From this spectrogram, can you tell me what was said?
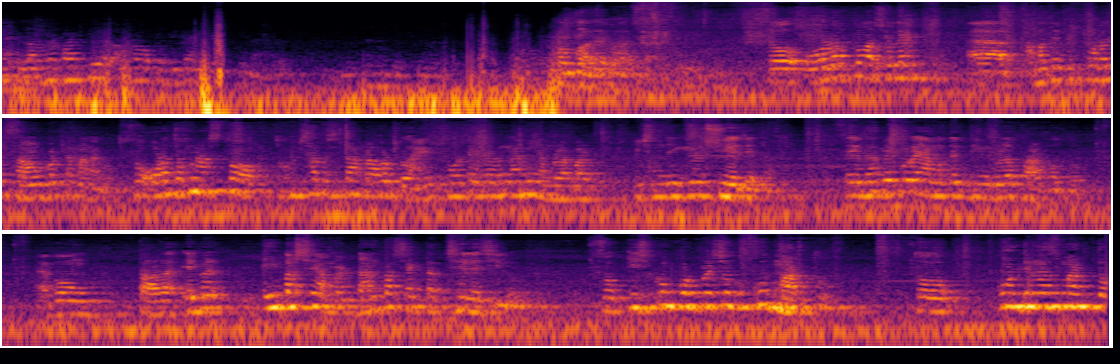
হ্যাঁ, লোহার বার দিয়ে আমরা তো ওরা তো আসলে আমাদের পরে সাউন্ড করতে মানা করতো। তো ওরা যখন আসতো, তখন সাথে সাথে আমরা আবার ব্লাইন্ড ফোল্ডে যখন নামি, আমরা আবার পিছন দিকে গিয়ে শুয়ে যেতাম। তো এইভাবে করে আমাদের দিনগুলো পার হতো। এবং তারা, এবার এই পাশে আমার, ডান পাশে একটা ছেলে ছিল। তো কিছুক্ষণ পর পর এসে খুব মারতো। তো কন্টিনিউস মারতো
